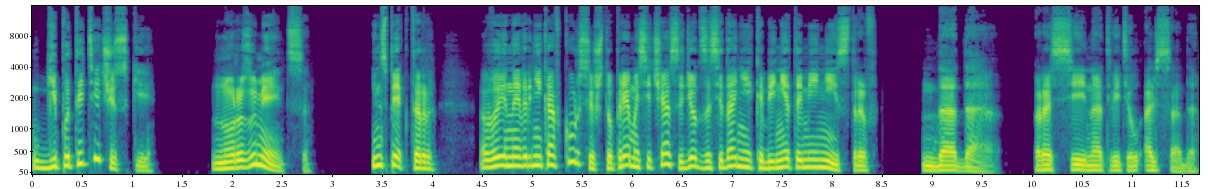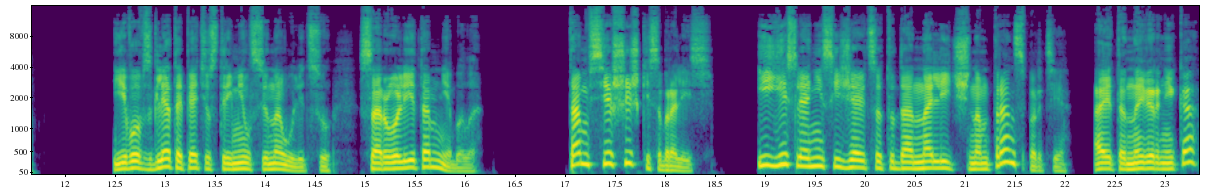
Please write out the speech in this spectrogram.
Гипотетически? Ну, разумеется. Инспектор, вы наверняка в курсе, что прямо сейчас идет заседание Кабинета министров. Да-да, рассеянно ответил Альсада. Его взгляд опять устремился на улицу. Сорольи там не было. Там все шишки собрались. И если они съезжаются туда на личном транспорте, а это наверняка,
